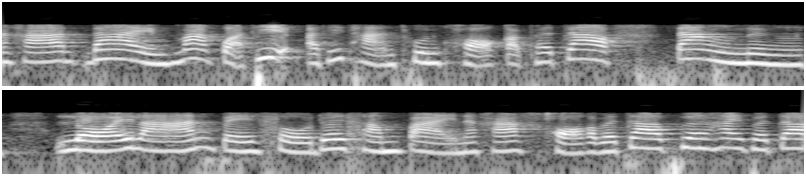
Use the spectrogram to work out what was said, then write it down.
นะคะ ได้มากกว่าที่อธิษฐานทูลขอกับพระเจ้าตั้งหนึ่งร้อยล้านเปโซด้วยซ้ำไปนะคะ ขอกับพระเจ้าเพื่อให้พระเจ้า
